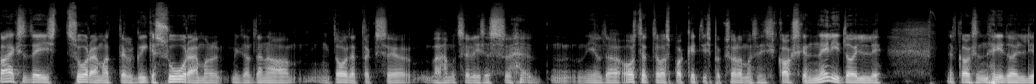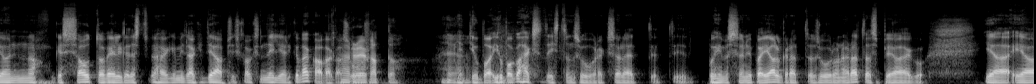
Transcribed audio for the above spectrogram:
kaheksateist suurematel, kõige suuremal, mida täna toodetakse, vähemalt sellises nii-öelda ostetavas paketis peaks olema see siis kakskümmend neli tolli. et kakskümmend neli tolli on noh, kes autovelgedest vähegi midagi teab, siis kakskümmend neli on ikka väga-väga suur. röögatu et juba, juba kaheksateist on suur, eks ole, et, et põhimõtteliselt on juba jalgratta suurune ratas peaaegu. ja, ja,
